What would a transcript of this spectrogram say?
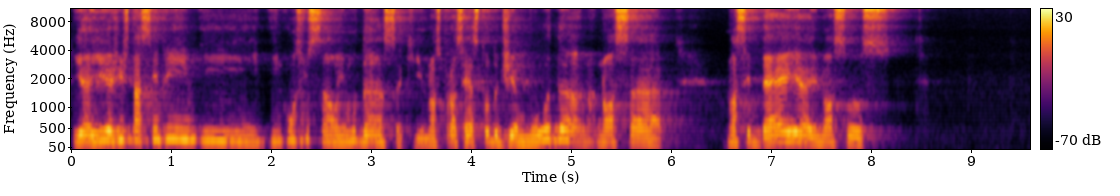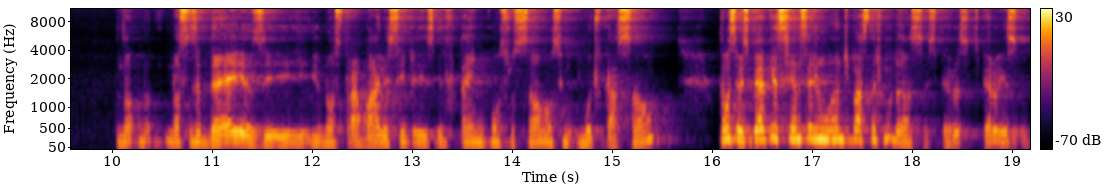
e aí a gente está sempre em, em, em, construção, em mudança aqui. O nosso processo todo dia muda, nossa, nossa ideia e nossos, no, nossas ideias e, o nosso trabalho sempre está em construção, em modificação. Então, assim, eu espero que esse ano seja um ano de bastante mudança. Espero, espero isso,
